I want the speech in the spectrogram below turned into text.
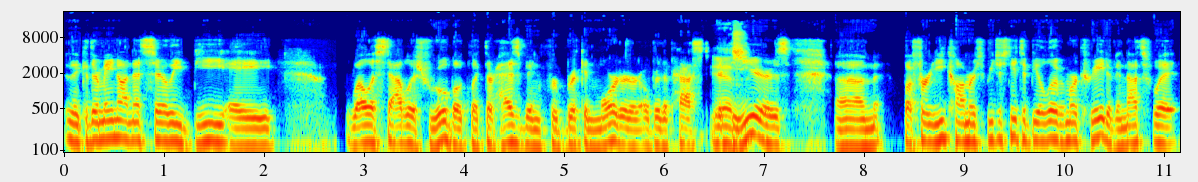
Like there may not necessarily be a well established rule book like there has been for brick and mortar over the past 50 years. Um, but for e-commerce, we just need to be a little bit more creative, and that's what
